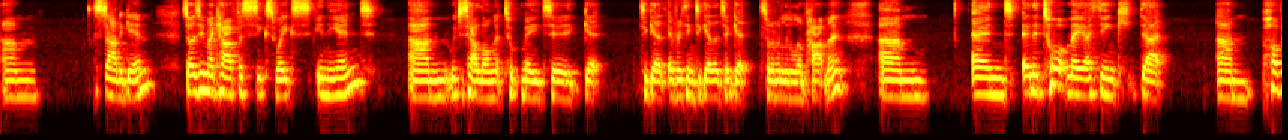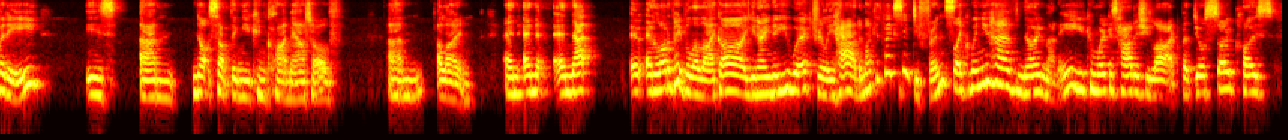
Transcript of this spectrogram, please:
start again. So I was in my car for six weeks in the end, um, which is how long it took me to get to get everything together to get sort of a little apartment. Um, and and it taught me, I think, that um, poverty is um, not something you can climb out of um, alone. And and and that and a lot of people are like, oh, you know, you know, you worked really hard. I'm like, it makes no difference. Like when you have no money, you can work as hard as you like, but you're so close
